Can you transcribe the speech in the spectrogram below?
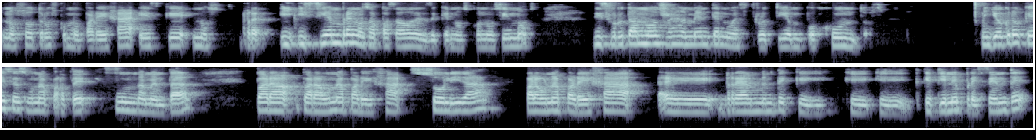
nosotros como pareja, es que nos, y, siempre nos ha pasado desde que nos conocimos, disfrutamos realmente nuestro tiempo juntos. Yo creo que esa es una parte fundamental para, para una pareja sólida, para una pareja eh, realmente que, que, que, tiene presente,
